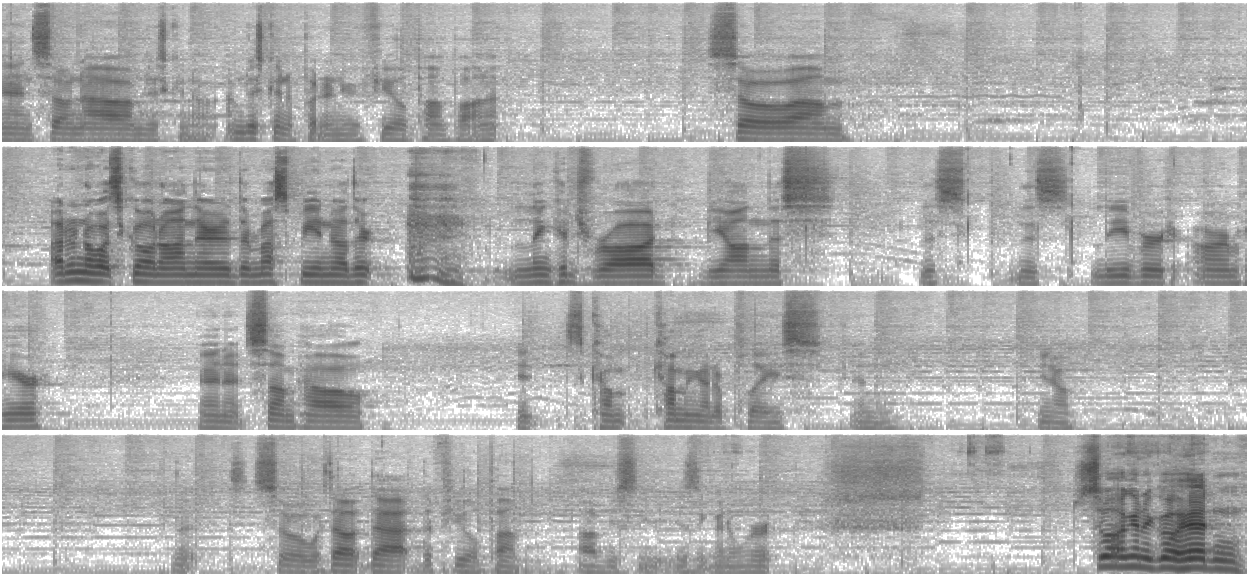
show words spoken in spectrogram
And so now I'm just gonna I'm just gonna put a new fuel pump on it. So um, I don't know what's going on there. There must be another linkage rod beyond this this this lever arm here, and it somehow it's com- coming out of place, and you know. So without that, the fuel pump obviously isn't going to work. So I'm going to go ahead and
